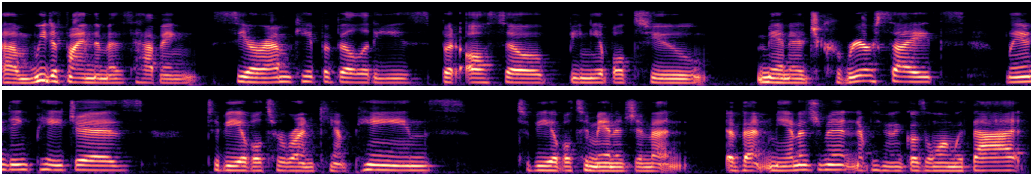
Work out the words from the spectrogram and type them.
Um, we define them as having CRM capabilities, but also being able to manage career sites, landing pages, to be able to run campaigns, to be able to manage event event management and everything that goes along with that,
